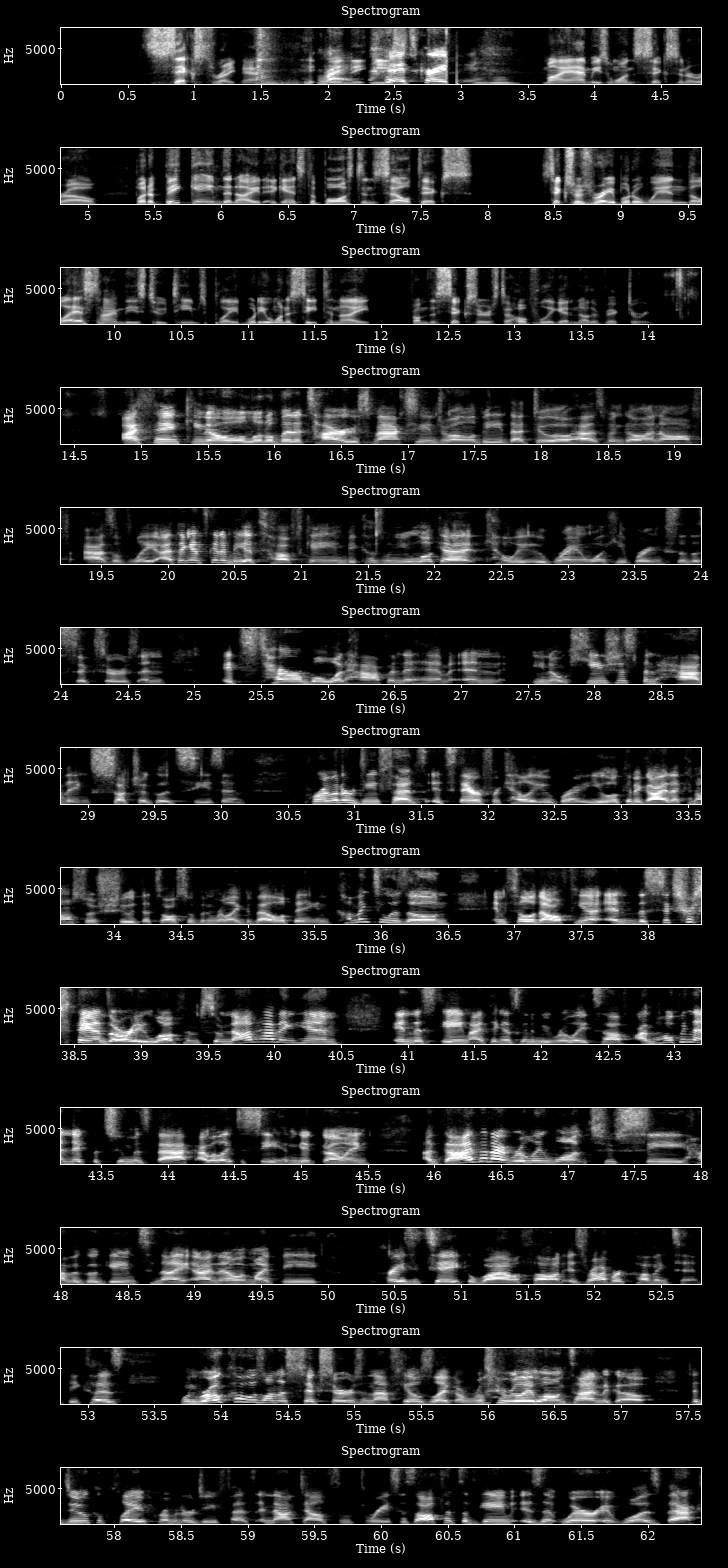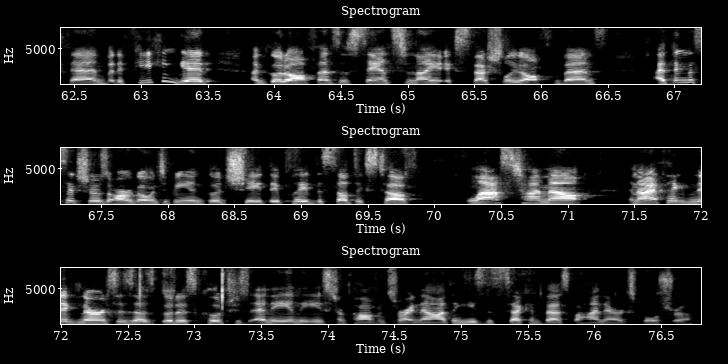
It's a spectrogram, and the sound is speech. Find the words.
sixth right now right. in the East. it's crazy. Miami's won six in a row, but a big game tonight against the Boston Celtics. Sixers were able to win the last time these two teams played. What do you want to see tonight from the Sixers to hopefully get another victory? I think, you know, a little bit of Tyrese Maxey and Joel Embiid, that duo has been going off as of late. I think it's going to be a tough game because when you look at Kelly Oubre and what he brings to the Sixers, and it's terrible what happened to him. And, you know, he's just been having such a good season. Perimeter defense, it's there for Kelly Oubre. You look at a guy that can also shoot, that's also been really developing and coming to his own in Philadelphia. And the Sixers fans already love him. So not having him in this game, I think is going to be really tough. I'm hoping that Nick Batum is back. I would like to see him get going. A guy that I really want to see have a good game tonight, I know it might be a crazy take, a wild thought, is Robert Covington because – when Rocco was on the Sixers, and that feels like a really, really long time ago, the Duke could play perimeter defense and knock down some threes. His offensive game isn't where it was back then, but if he can get a good offensive stance tonight, especially off the bench, I think the Sixers are going to be in good shape. They played the Celtics tough last time out, and I think Nick Nurse is as good as coach as any in the Eastern Conference right now. I think he's the second best behind Erik Spoelstra.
